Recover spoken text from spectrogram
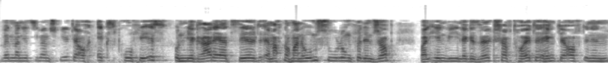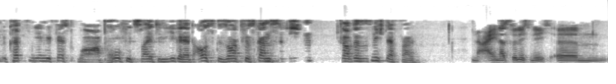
wenn man jetzt jemanden spielt, der auch Ex-Profi ist und mir gerade erzählt, er macht noch mal eine Umschulung für den Job, weil irgendwie in der Gesellschaft heute hängt ja oft in den Köpfen irgendwie fest, boah, Profi zweite Liga, der hat ausgesorgt fürs ganze Leben. Ich glaube, das ist nicht der Fall. Nein, natürlich nicht. Ähm,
